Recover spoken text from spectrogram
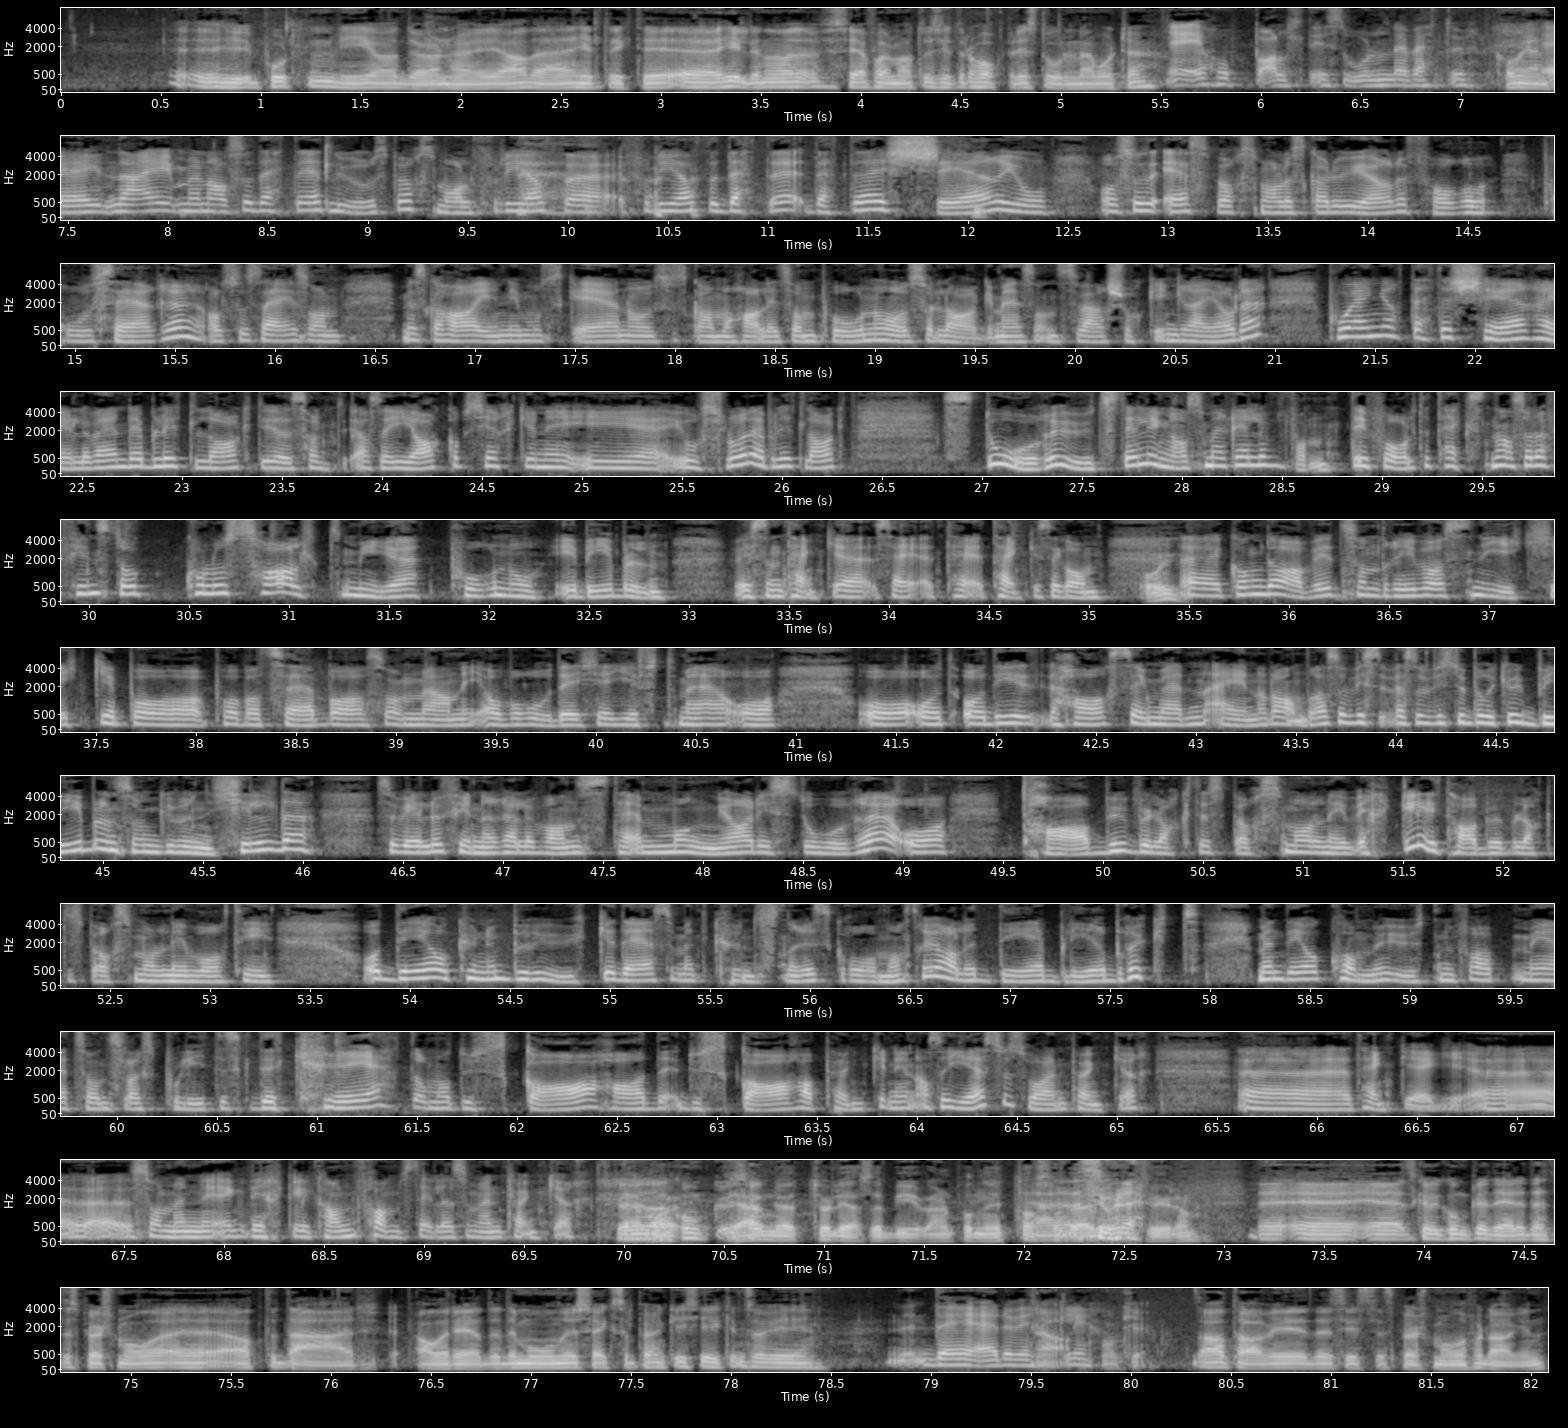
Eh, porten vid og døren høy, ja det er helt riktig. Eh, Hilde, nå ser jeg for meg at du sitter og hopper i stolen der borte. Jeg hopper alltid i stolen, det vet du. Kom igjen. Jeg, nei, men altså dette er et lurespørsmål. Fordi at, eh, fordi at dette, dette, skjer jo. Og så er spørsmålet skal du gjøre det for å provosere. Altså si sånn vi skal ha inn i moskeen og så skal vi ha litt sånn porno, og så lager vi en sånn svær sjokking-greie av det. Poenget er at dette skjer hele veien. Det er blitt lagt i, altså, i Jakobskirken i, i, Oslo det er blitt lagt store utstillinger som er relevante i forhold til tekstene. Altså det finnes da kolossalt mye porno i Bibelen, hvis en tenker, tenker, seg om. Eh, Kong David som driver og snikkikker på, på Batseba, som han overhodet ikke er gift med, og, og, og, de har seg med den ene og det andre. Altså, hvis, altså, hvis, du bruker Bibelen som grunnkilde, så vil du finne relevans til mange av de store og tabubelagte spørsmålene, virkelig tabubelagte spørsmålene i vår tid. Og det å kunne bruke det som et kunstnerisk råmateriale, det blir brukt. Men det å komme utenfra med et sånt slags politisk dekret om at du skal ha, du skal ha punken inn Altså, Jesus var en punker, eh, tenker jeg, eh, som en, jeg virkelig kan framstille som en punker. Jeg, er nødt til å lese Bibelen på nytt. altså, ja, det er ingen tvil om. Eh, skal vi konkludere dette spørsmålet at det er allerede demoner, sex og punk i kirken? så vi... Det er det virkelig. Ja, ok. Da tar vi det siste spørsmålet for dagen.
